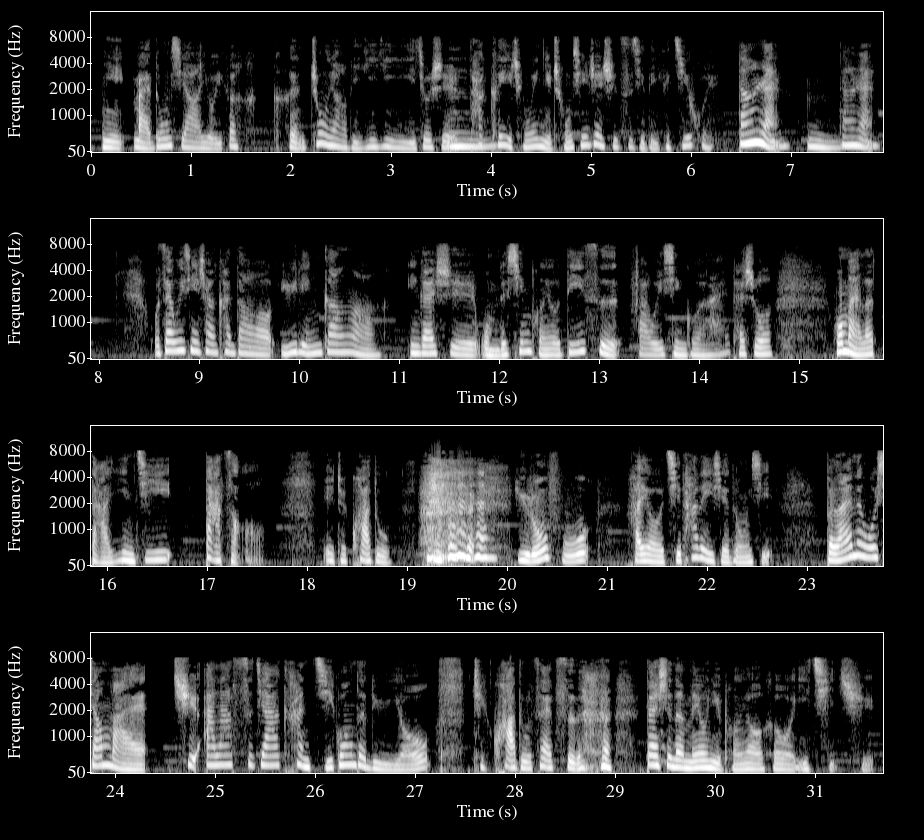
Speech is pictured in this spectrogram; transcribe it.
你买东西啊，有一个很很重要的一个意义，就是嗯它可以成为你重新认识自己的一个机会。当然，嗯，当然，我在微信上看到于林刚啊，应该是我们的新朋友，第一次发微信过来，他说我买了打印机大枣，哎，这跨度，羽绒服，还有其他的一些东西。本来呢，我想买去阿拉斯加看极光的旅游，这个跨度再次的，但是呢，没有女朋友和我一起去，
